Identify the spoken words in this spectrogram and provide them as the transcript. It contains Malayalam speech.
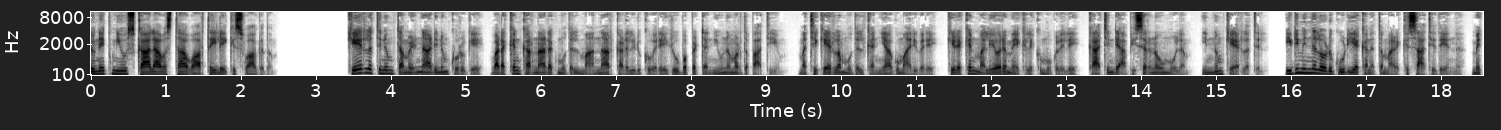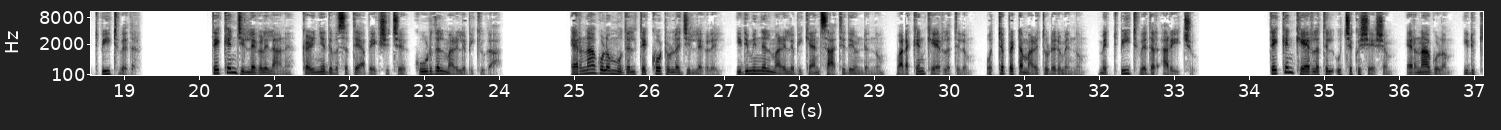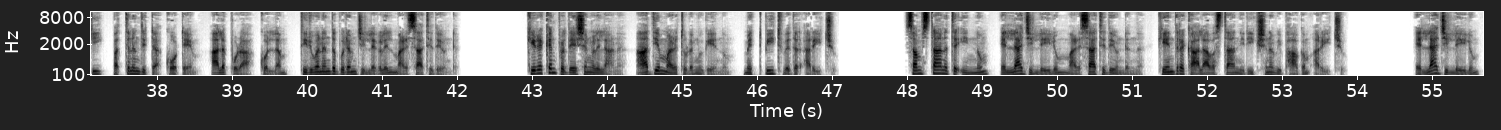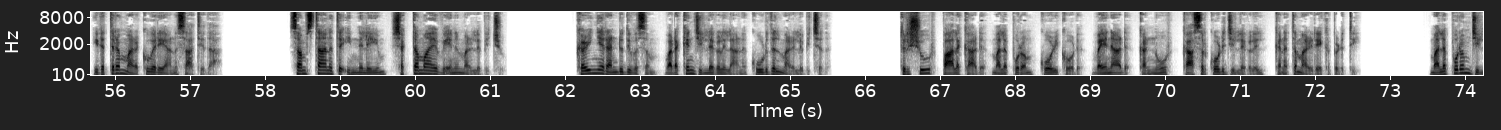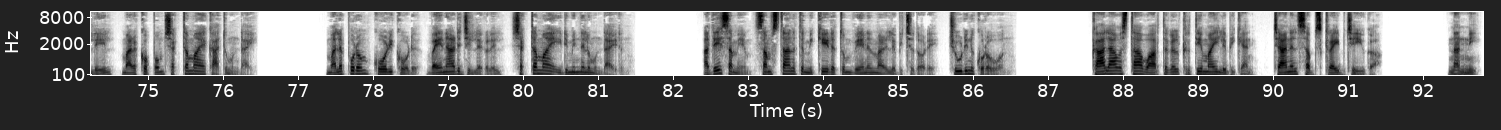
ടുനെറ്റ് ന്യൂസ് കാലാവസ്ഥാ വാർത്തയിലേക്ക് സ്വാഗതം. കേരളത്തിനും തമിഴ്നാടിനും കുറുകെ വടക്കൻ കർണാടക മുതൽ മാന്നാർ കടലിടുക്കുവരെ രൂപപ്പെട്ട ന്യൂനമർദ്ദപാത്തിയും മധ്യ കേരളം മുതൽ കന്യാകുമാരി വരെ കിഴക്കൻ മലയോര മേഖലയ്ക്കു മുകളിലെ കാറ്റിന്റെ അഭിസരണവും മൂലം ഇന്നും കേരളത്തിൽ ഇടിമിന്നലോടുകൂടിയ കനത്ത മഴയ്ക്ക് സാധ്യതയെന്ന് മെറ്റ്ബീറ്റ് വെതർ. തെക്കൻ ജില്ലകളിലാണ് കഴിഞ്ഞ ദിവസത്തെ അപേക്ഷിച്ച് കൂടുതൽ മഴ ലഭിക്കുക. എറണാകുളം മുതൽ തെക്കോട്ടുള്ള ജില്ലകളിൽ ഇടിമിന്നൽ മഴ ലഭിക്കാൻ സാധ്യതയുണ്ടെന്നും വടക്കൻ കേരളത്തിലും ഒറ്റപ്പെട്ട മഴ തുടരുമെന്നും മെറ്റ്ബീറ്റ് വെതർ അറിയിച്ചു. തെക്കൻ കേരളത്തിൽ ഉച്ചയ്ക്കുശേഷം എറണാകുളം ഇടുക്കി പത്തനംതിട്ട കോട്ടയം ആലപ്പുഴ കൊല്ലം തിരുവനന്തപുരം ജില്ലകളിൽ മഴ സാധ്യതയുണ്ട്. കിഴക്കൻ പ്രദേശങ്ങളിലാണ് ആദ്യം മഴ തുടങ്ങുകയെന്നും മെറ്റ്ബീറ്റ് വെതർ അറിയിച്ചു. സംസ്ഥാനത്ത് ഇന്നും എല്ലാ ജില്ലയിലും മഴ സാധ്യതയുണ്ടെന്ന് കേന്ദ്ര കാലാവസ്ഥാ നിരീക്ഷണ വിഭാഗം അറിയിച്ചു. എല്ലാ ജില്ലയിലും ഇടത്തരം മഴക്കുവരെയാണ് സാധ്യത. സംസ്ഥാനത്ത് ഇന്നലെയും ശക്തമായ വേനൽ മഴ ലഭിച്ചു. കഴിഞ്ഞ രണ്ടു ദിവസം വടക്കൻ ജില്ലകളിലാണ് കൂടുതൽ മഴ ലഭിച്ചത്. തൃശൂർ പാലക്കാട് മലപ്പുറം കോഴിക്കോട് വയനാട് കണ്ണൂർ കാസർകോട് ജില്ലകളിൽ കനത്ത മഴ രേഖപ്പെടുത്തി. മലപ്പുറം ജില്ലയിൽ മഴക്കൊപ്പം ശക്തമായ കാറ്റുമുണ്ടായി. മലപ്പുറം കോഴിക്കോട് വയനാട് ജില്ലകളിൽ ശക്തമായ ഇടിമിന്നലുമുണ്ടായിരുന്നു. അതേസമയം സംസ്ഥാനത്ത് മിക്കയിടത്തും വേനൽ മഴ ലഭിച്ചതോടെ ചൂടിനു കുറവ് വന്നു. കാലാവസ്ഥാ വാർത്തകൾ കൃത്യമായി ലഭിക്കാൻ ചാനൽ സബ്സ്ക്രൈബ് ചെയ്യുക. 难逆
